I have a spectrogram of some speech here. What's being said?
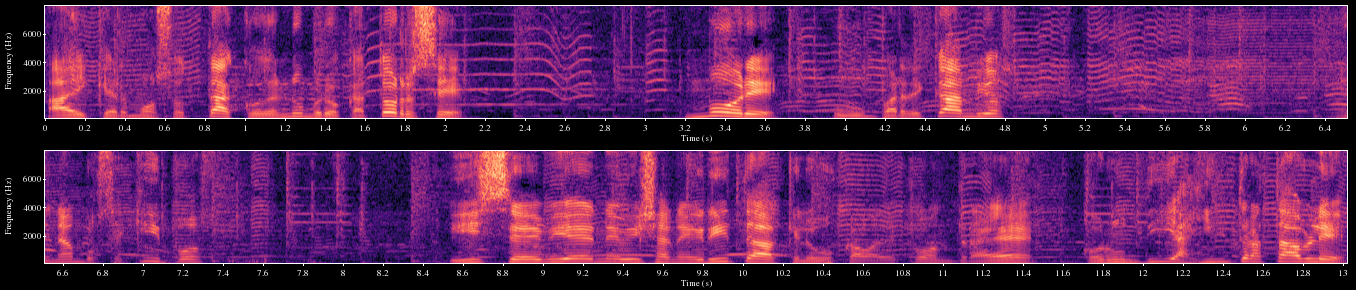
Ay, qué hermoso taco del número 14. More, hubo un par de cambios en ambos equipos. Y se viene Villanegrita, que lo buscaba de contra, ¿eh? con un Díaz intratable.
